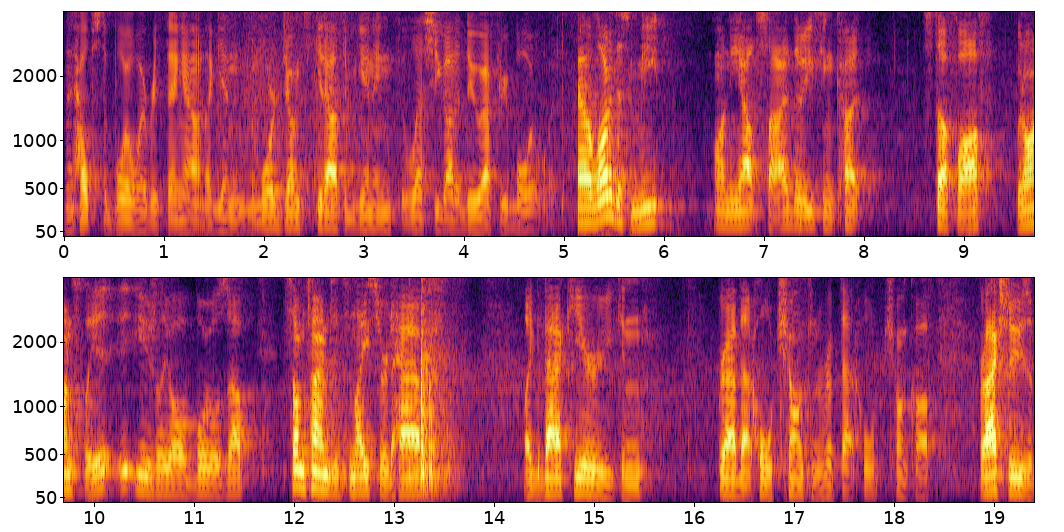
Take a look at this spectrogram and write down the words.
and it helps to boil everything out. And again, the more junk you get out at the beginning, the less you gotta do after you boil it. Now, a lot of this meat on the outside, though, you can cut stuff off, but honestly, it, it usually all boils up. Sometimes it's nicer to have, like back here, you can grab that whole chunk and rip that whole chunk off. Or actually use a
